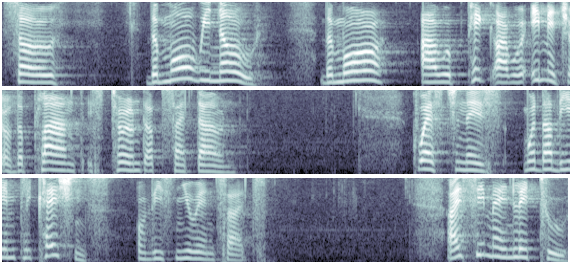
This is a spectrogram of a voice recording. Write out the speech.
So the more we know, the more our, pic, our image of the plant is turned upside down. Question is, what are the implications of these new insights? I see mainly two.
